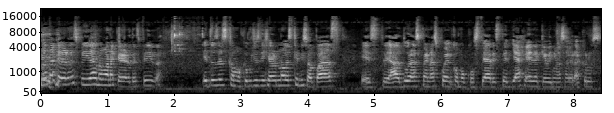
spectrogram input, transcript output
¿Van a querer despedida o no van a querer despedida? Entonces como que muchos dijeron, no, es que mis papás este, a duras penas pueden como costear este viaje de que venimos a Veracruz.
